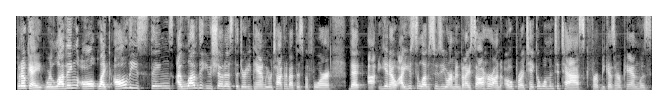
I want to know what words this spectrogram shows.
But okay, we're loving all like all these things. I love that you showed us the dirty pan. We were talking about this before. That uh, you know, I used to love Suze Orman, but I saw her on Oprah take a woman to task for because her pan was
